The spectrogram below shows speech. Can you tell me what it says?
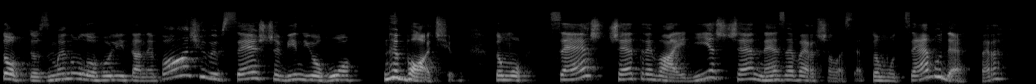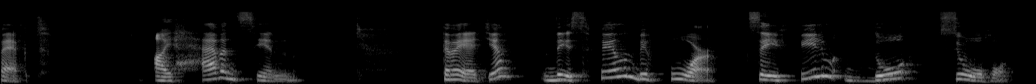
Тобто з минулого літа не бачив і все ще він його не бачив. Тому це ще триває, дія ще не завершилася. Тому це буде perfect. I haven't seen. Третє. This film before. Цей фільм до цього.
